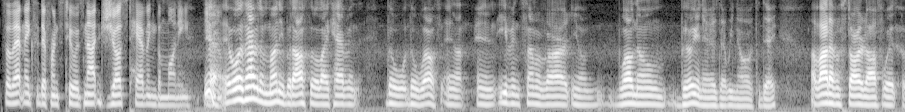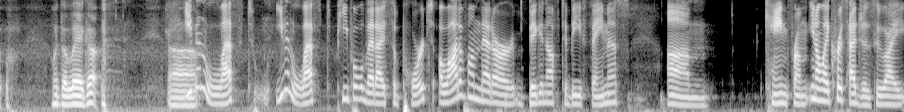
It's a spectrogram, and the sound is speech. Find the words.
So that makes a difference too. It's not just having the money. Yeah, know? it was having the money, but also like having the the wealth and and even some of our you know well known billionaires that we know of today, a lot of them started off with with the leg up. Uh, even left, even left people that I support, a lot of them that are big enough to be famous, um, came from you know like Chris Hedges, who I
